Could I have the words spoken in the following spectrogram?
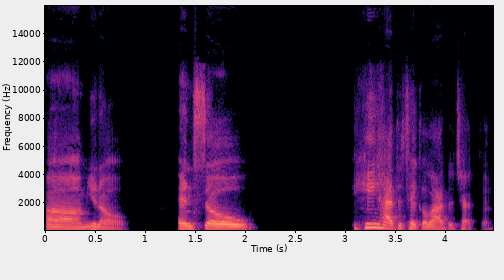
Um, you know, and so he had to take a lie detector.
